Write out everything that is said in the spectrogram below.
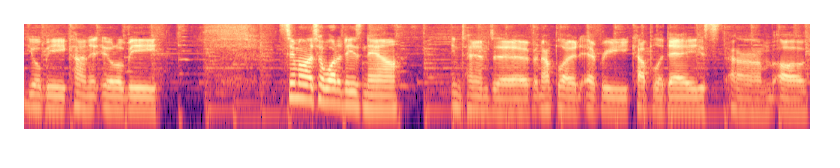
you'll be kind of it'll be similar to what it is now in terms of an upload every couple of days um, of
